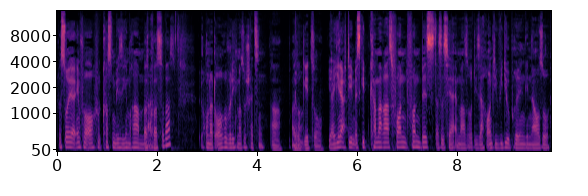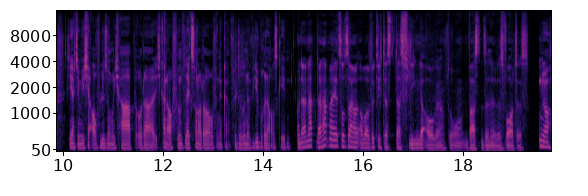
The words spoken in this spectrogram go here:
Das soll ja irgendwo auch kostenmäßig im Rahmen Was bleiben. kostet was? 100 Euro würde ich mal so schätzen. Ah, also Ja. geht so. Ja, je nachdem. Es gibt Kameras von, von bis. Das ist ja immer so die Sache. Und die Videobrillen genauso. Je nachdem, welche Auflösung ich habe. Oder ich kann auch 500, 600 Euro für, eine, für so eine Videobrille ausgeben. Und dann, hat- dann hat man jetzt sozusagen aber wirklich das, das fliegende Auge, so im wahrsten Sinne des Wortes. Ja,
